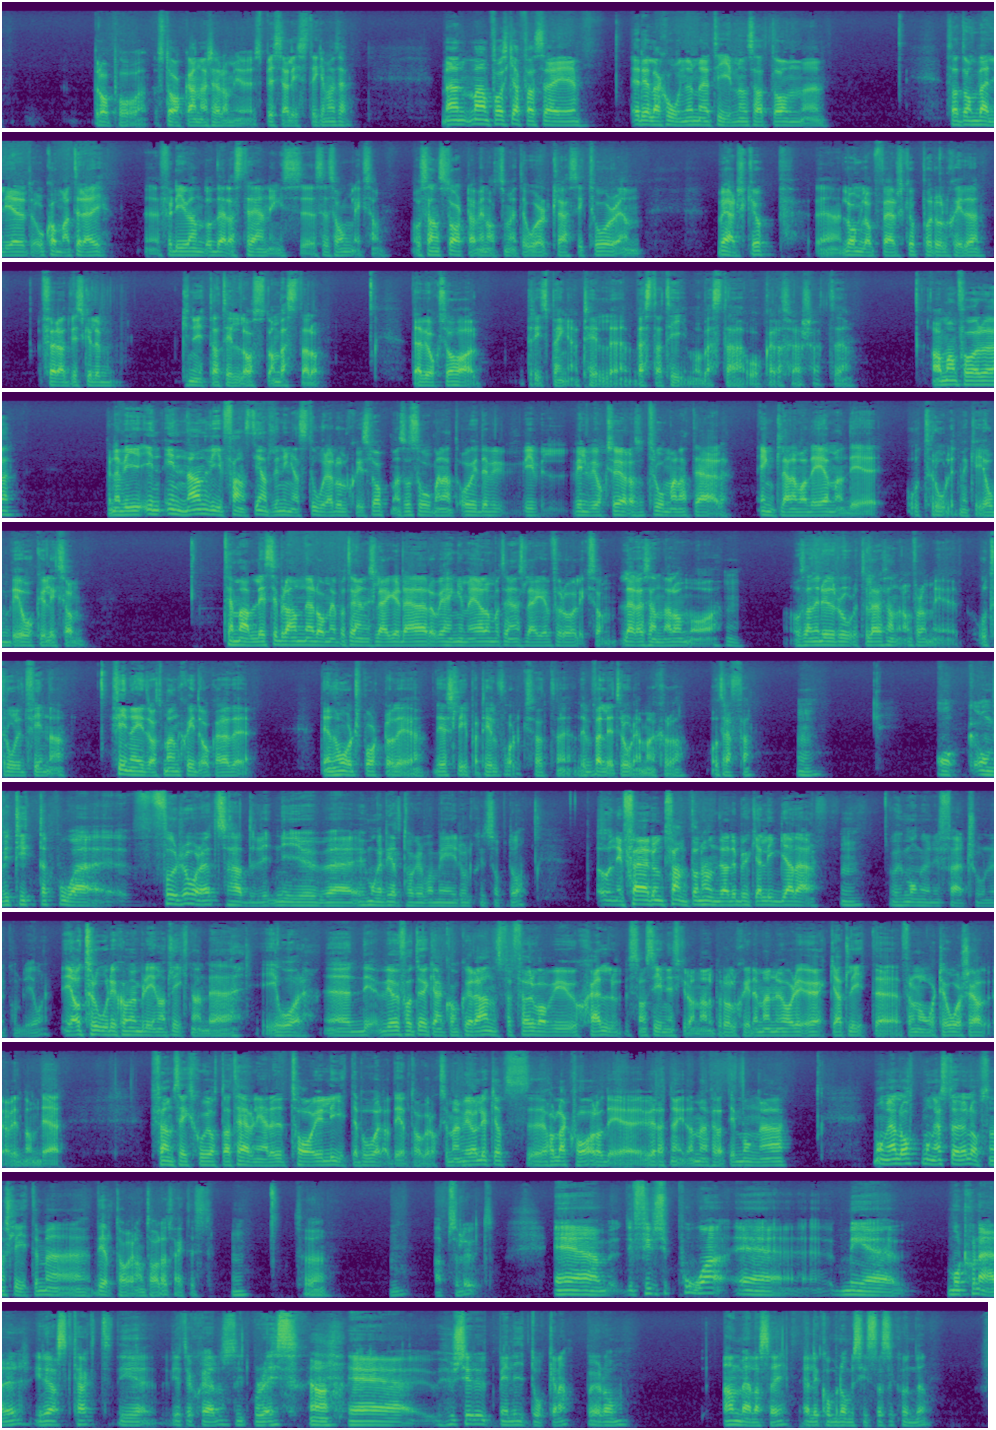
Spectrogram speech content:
bra på staka, annars är de ju specialister kan man säga. Men man får skaffa sig relationer med teamen så att de, så att de väljer att komma till dig. För det är ju ändå deras träningssäsong. Liksom. Och sen startar vi något som heter World Classic Tour, en världscup, eh, långloppsvärldscup på rullskidor. För att vi skulle knyta till oss de bästa då. Där vi också har prispengar till eh, bästa team och bästa åkare och så, så att, eh, ja, man får eh, när vi, innan vi fanns det egentligen inga stora rullskidslopp, men så såg man att oj, det vill, vi, vill vi också göra. Så tror man att det är enklare än vad det är, men det är otroligt mycket jobb. Vi åker liksom till Mallis ibland när de är på träningsläger där och vi hänger med dem på träningsläger för att liksom lära känna dem. Och, mm och sen är det roligt att lära känna dem för de är otroligt fina, fina idrottsmän, skidåkare. Det, det är en hård sport och det, det slipar till folk. Så att, eh, det är väldigt roliga människor att, att träffa. Mm. Och om vi tittar på... Eh, förra året så hade vi, ni ju... Eh, hur många deltagare var med i rullskidsopp då? Ungefär runt 1500, det brukar ligga där. Mm. Och hur många ungefär tror ni det kommer bli i år? Jag tror det kommer bli något liknande i år. Vi har ju fått ökad konkurrens, för förr var vi ju själv som simningsgrundande på rullskidor, men nu har det ökat lite från år till år, så jag, jag vet inte om det är 5, 6, 7, 8 tävlingar. Det tar ju lite på våra deltagare också. Men vi har lyckats eh, hålla kvar och det är vi rätt nöjda med för att det är många, många lopp, många större lopp som sliter med deltagarantalet faktiskt. Mm. Så. Mm, absolut. Eh, det fylls ju på eh, med motionärer i rask takt. Det vet jag själv som sitter på race. Ja. Eh, hur ser det ut med elitåkarna? Börjar de anmäla sig eller kommer de i sista sekunden?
